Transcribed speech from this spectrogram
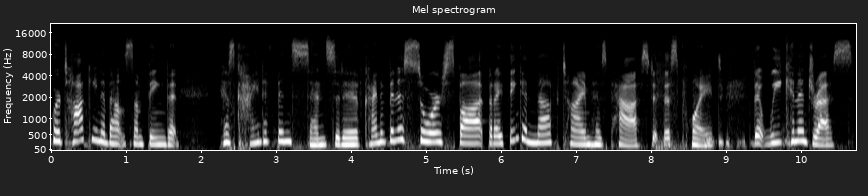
we're talking about something that has kind of been sensitive, kind of been a sore spot, but I think enough time has passed at this point that we can address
